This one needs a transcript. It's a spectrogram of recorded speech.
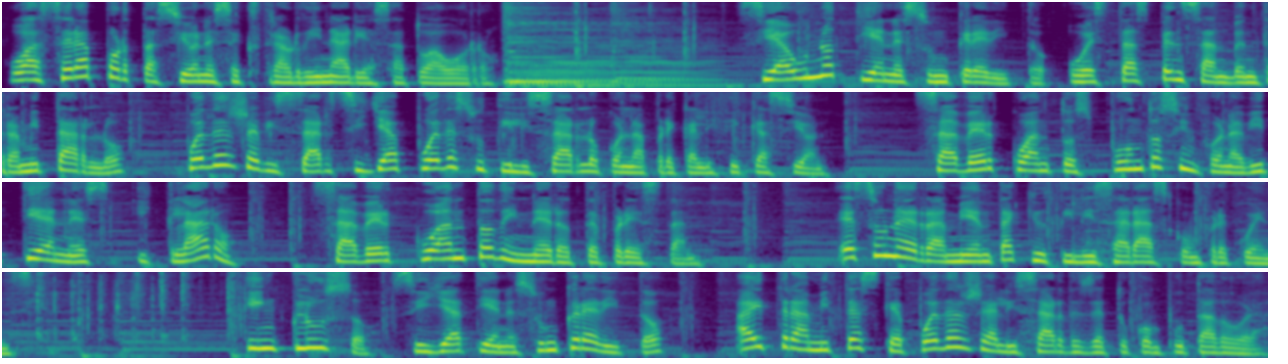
o hacer aportaciones extraordinarias a tu ahorro. Si aún no tienes un crédito o estás pensando en tramitarlo, puedes revisar si ya puedes utilizarlo con la precalificación, saber cuántos puntos Infonavit tienes y, claro, saber cuánto dinero te prestan. Es una herramienta que utilizarás con frecuencia. Incluso si ya tienes un crédito, hay trámites que puedes realizar desde tu computadora,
